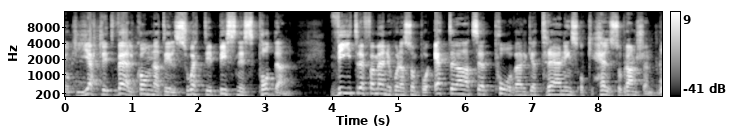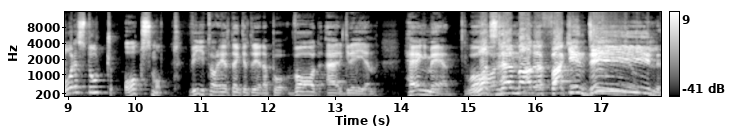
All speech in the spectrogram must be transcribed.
och hjärtligt välkomna till Sweaty Business-podden. Vi träffar människorna som på ett eller annat sätt påverkar tränings och hälsobranschen, både stort och smått. Vi tar helt enkelt reda på vad är grejen. Häng med! What's the motherfucking deal?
